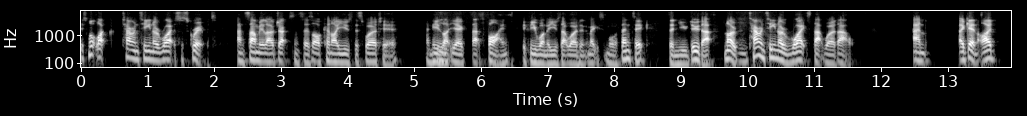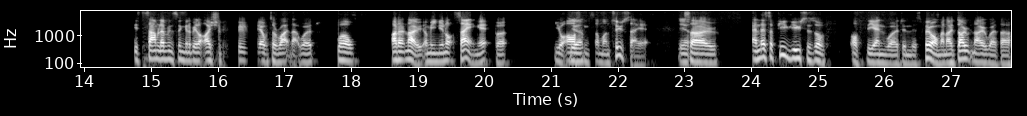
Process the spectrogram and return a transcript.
It's not like Tarantino writes a script and Samuel L. Jackson says, "Oh, can I use this word here?" And he's Mm. like, "Yeah, that's fine. If you want to use that word and it makes it more authentic, then you do that." No, Mm. Tarantino writes that word out. And again, I is Sam Levinson going to be like, "I should be able to write that word"? Well, I don't know. I mean, you're not saying it, but you're Yeah. asking someone to say it. Yeah. So, and there's a few uses of of the N word in this film, and I don't know whether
